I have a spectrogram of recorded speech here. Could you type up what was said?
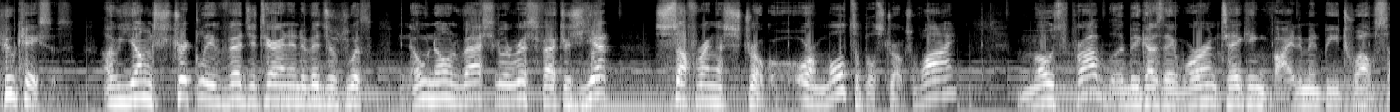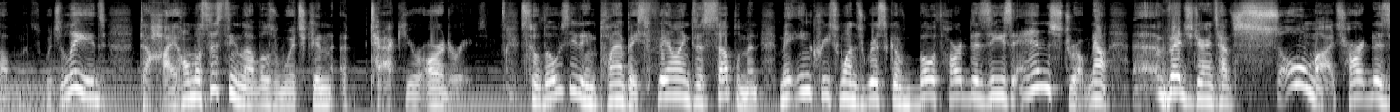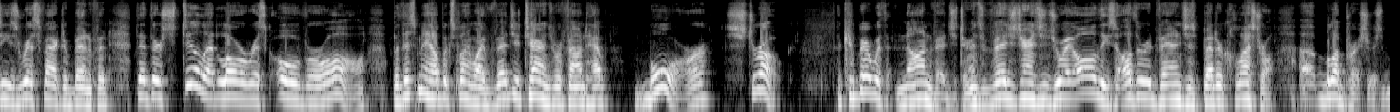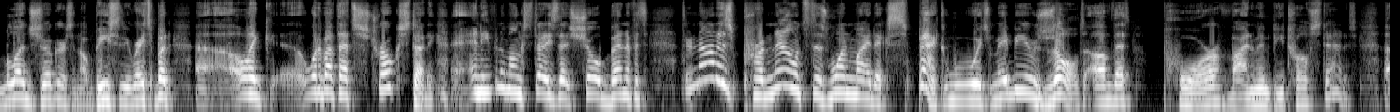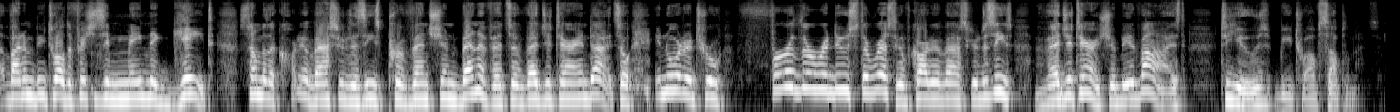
Two cases of young, strictly vegetarian individuals with no known vascular risk factors, yet suffering a stroke, or multiple strokes. Why? Most probably because they weren't taking vitamin B12 supplements, which leads to high homocysteine levels, which can attack your arteries. So those eating plant-based failing to supplement may increase one's risk of both heart disease and stroke. Now, uh, vegetarians have so much heart disease risk factor benefit that they're still at lower risk overall, but this may help explain why vegetarians were found to have more stroke. Compared with non-vegetarians, vegetarians enjoy all these other advantages, better cholesterol, uh, blood pressures, blood sugars, and obesity rates, but uh, like, what about that stroke study? And even among studies that show benefits, they're not as pronounced as one might expect, which may be a result of that poor vitamin B12 status. Uh, vitamin B12 deficiency may negate some of the cardiovascular disease prevention benefits of vegetarian diet. So in order to further reduce the risk of cardiovascular disease, vegetarians should be advised to use B12 supplements.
